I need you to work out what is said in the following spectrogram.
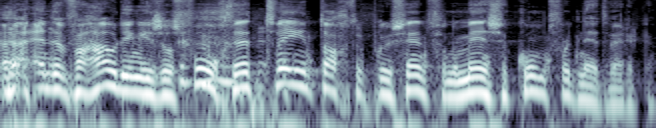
Ja, en de verhouding is als volgt. Hè. 82% van de mensen komt voor het netwerken.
